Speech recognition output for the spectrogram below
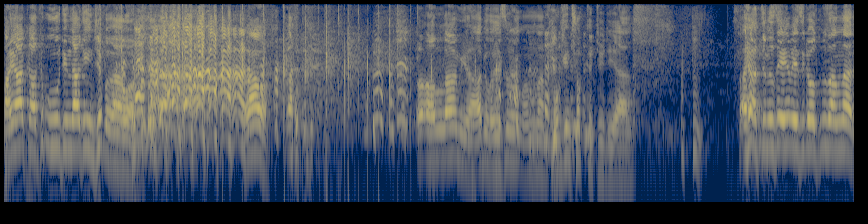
Ayağa kalkıp Uğur Dündar deyince bravo. bravo. Allah'ım ya abi olma Allah'ım. O gün çok kötüydü ya. Hayatınızda en rezil olduğunuz anlar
